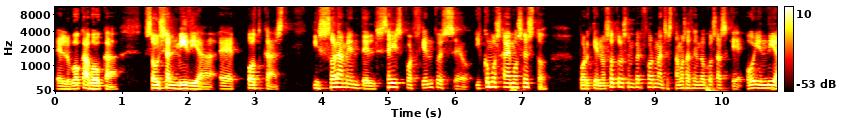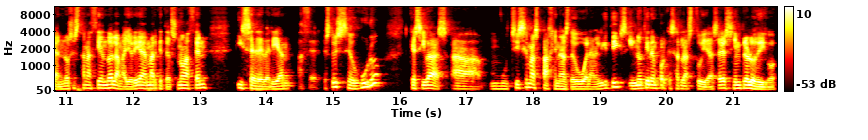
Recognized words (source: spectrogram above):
el boca a boca, social media, eh, podcast y solamente el 6% es SEO. ¿Y cómo sabemos esto? Porque nosotros en performance estamos haciendo cosas que hoy en día no se están haciendo, la mayoría de marketers no hacen y se deberían hacer. Estoy seguro que si vas a muchísimas páginas de Google Analytics, y no tienen por qué ser las tuyas, ¿eh? siempre lo digo,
